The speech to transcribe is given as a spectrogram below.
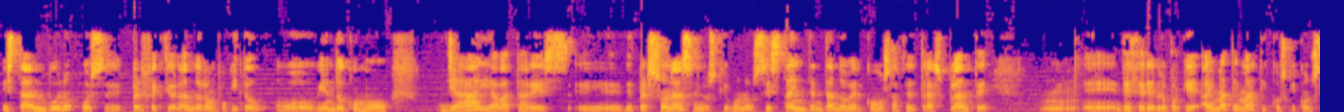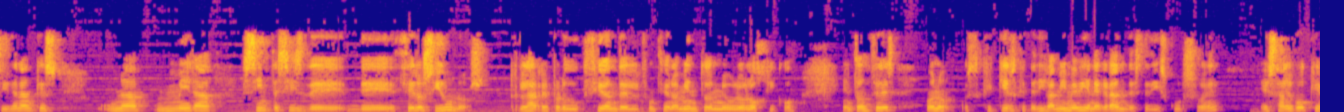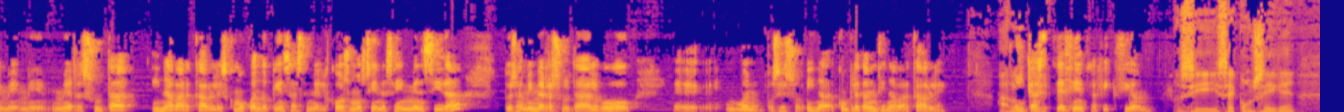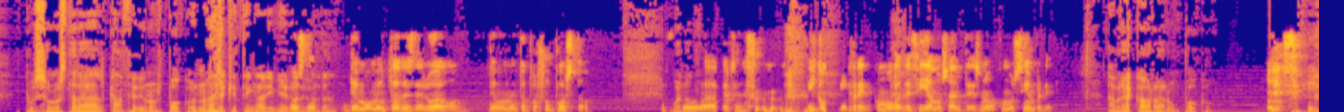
están, bueno, pues eh, perfeccionándola un poquito o viendo cómo ya hay avatares eh, de personas en los que, bueno, se está intentando ver cómo se hace el trasplante mm, eh, de cerebro, porque hay matemáticos que consideran que es una mera síntesis de, ceros y unos la reproducción del funcionamiento neurológico. Entonces, bueno, pues, ¿qué quieres que te diga? A mí me viene grande este discurso, ¿eh? Es algo que me, resulta inabarcable. Es como cuando piensas en el cosmos y en esa inmensidad, pues a mí me resulta algo, eh, bueno, pues eso, completamente inabarcable. y casi de ciencia ficción. Si se consigue, pues solo estará al alcance de unos pocos, no el que tenga dinero, pues verdad. De momento, desde luego, de momento, por supuesto. Bueno. y como siempre, como decíamos antes, ¿no? Como siempre. Habrá que ahorrar un poco. sí.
